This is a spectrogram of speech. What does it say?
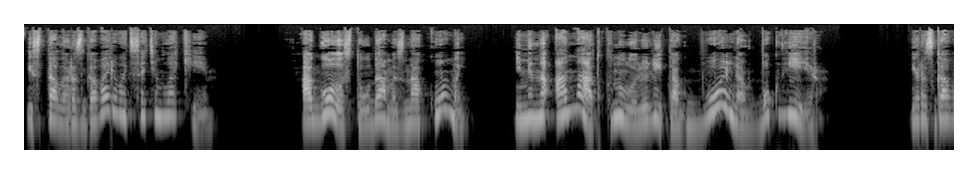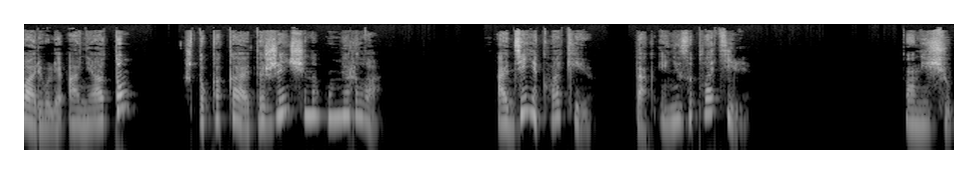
и стала разговаривать с этим лакеем. А голос-то у дамы знакомый. Именно она ткнула Лили так больно в бок веером. И разговаривали они о том, что какая-то женщина умерла а денег лакею так и не заплатили. Он еще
